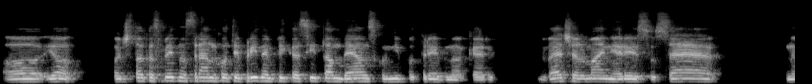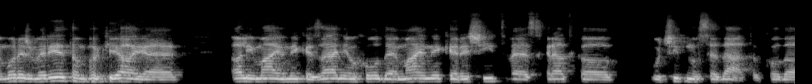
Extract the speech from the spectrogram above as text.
Uh, ja, pač taka spletna stran, kot je pridem, pika si tam dejansko ni potrebna, ker več ali manj je res vse. Ne moreš verjeti, ampak ja, je, ali imajo neke zadnje vhode, imajo neke rešitve, skratka, očitno se da. Tako da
